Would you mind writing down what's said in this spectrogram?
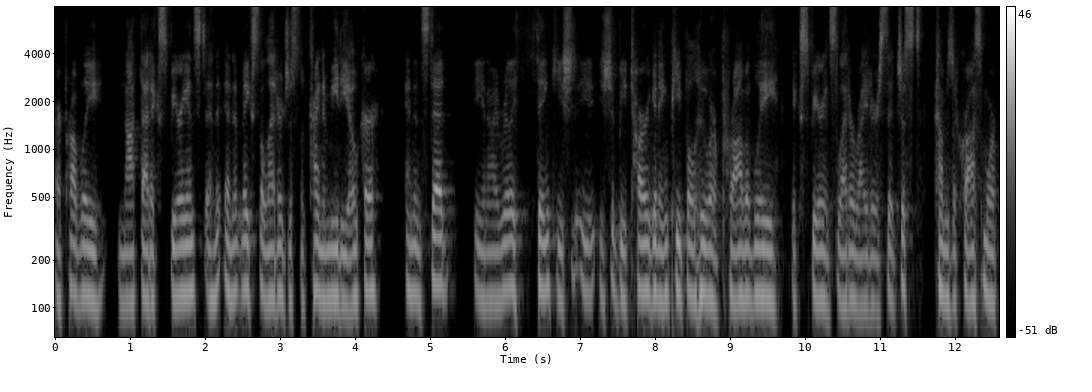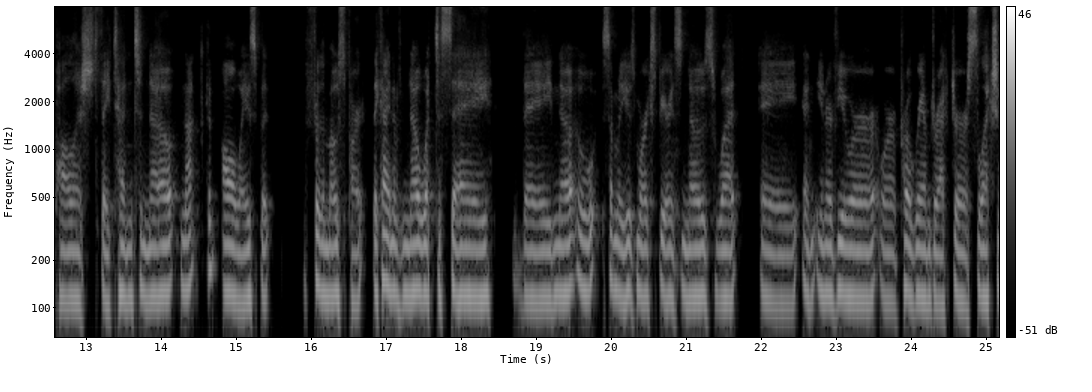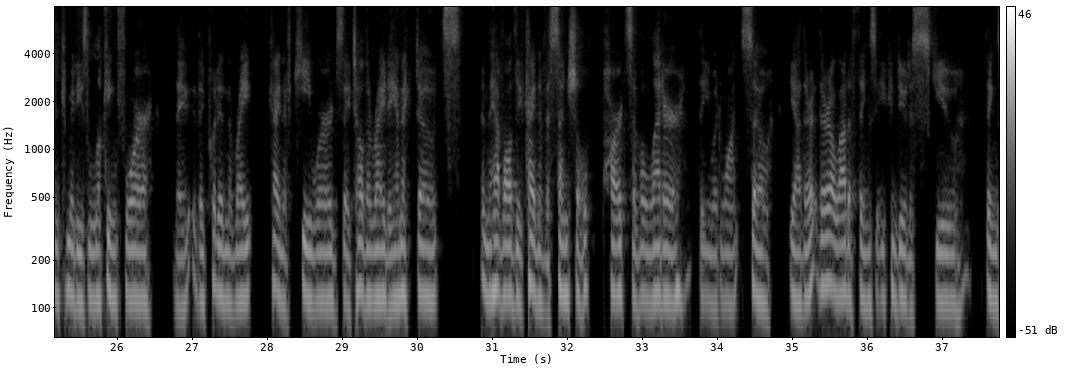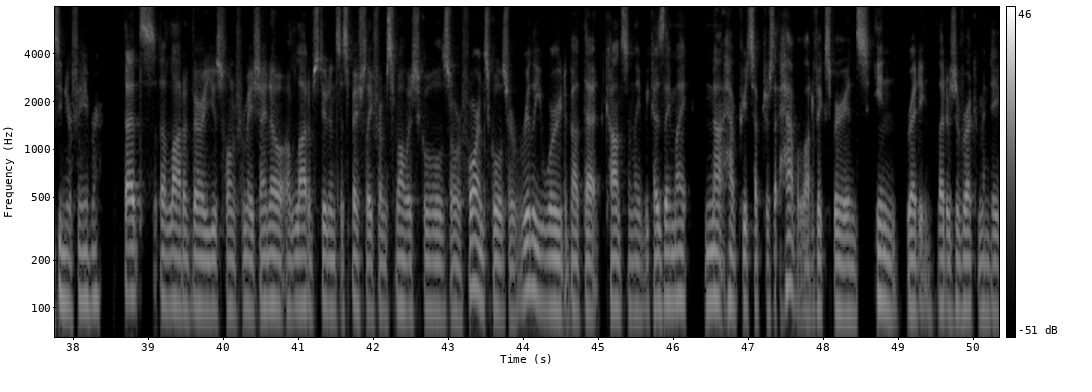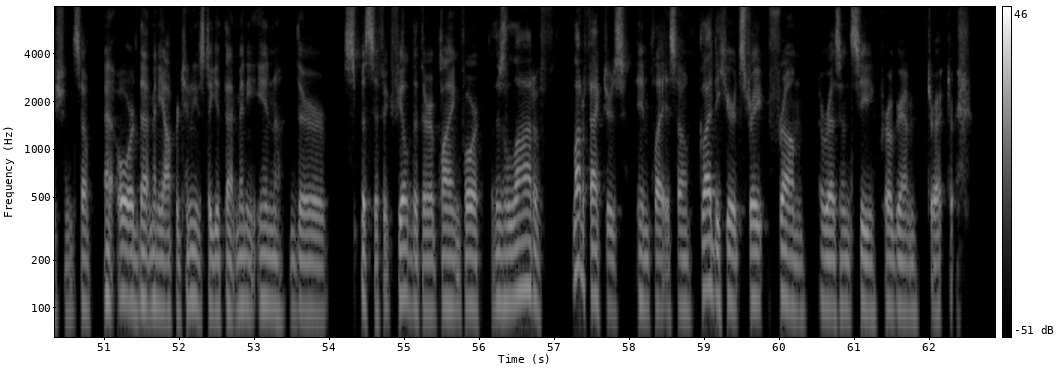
are probably not that experienced. And, and it makes the letter just look kind of mediocre. And instead, you know, I really think you should you should be targeting people who are probably experienced letter writers. That just comes across more polished. They tend to know, not always, but for the most part, they kind of know what to say. They know somebody who's more experienced knows what a an interviewer or a program director or selection committee is looking for. They they put in the right kind of keywords. They tell the right anecdotes, and they have all the kind of essential parts of a letter that you would want. So yeah, there there are a lot of things that you can do to skew things in your favor. That's a lot of very useful information. I know a lot of students, especially from smaller schools or foreign schools, are really worried about that constantly because they might not have preceptors that have a lot of experience in writing letters of recommendation. So, uh, or that many opportunities to get that many in their specific field that they're applying for. So there's a lot of a lot of factors in play. So glad to hear it straight from a residency program director.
